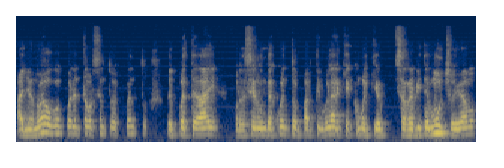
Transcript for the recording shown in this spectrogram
Año Nuevo con 40% de descuento, después te vais, por decir un descuento en particular, que es como el que se repite mucho, digamos,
